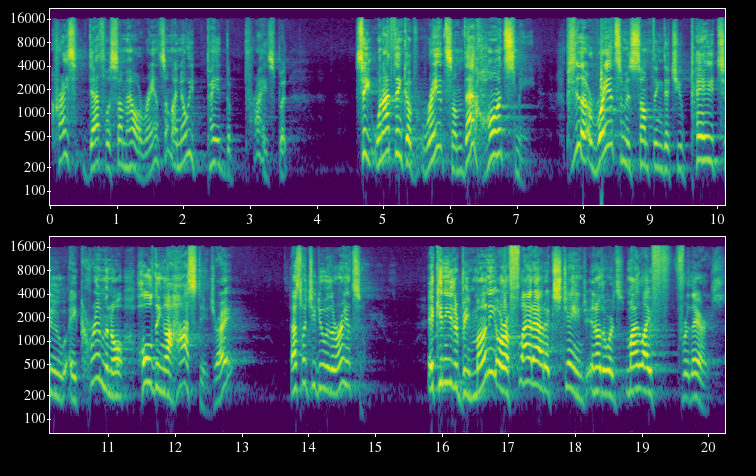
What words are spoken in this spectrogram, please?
Christ's death was somehow a ransom. I know he paid the price, but see, when I think of ransom, that haunts me. See, a ransom is something that you pay to a criminal holding a hostage, right? That's what you do with a ransom. It can either be money or a flat out exchange. In other words, my life for theirs.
